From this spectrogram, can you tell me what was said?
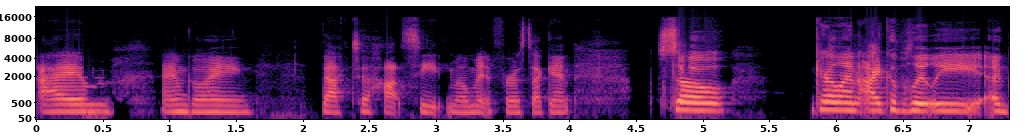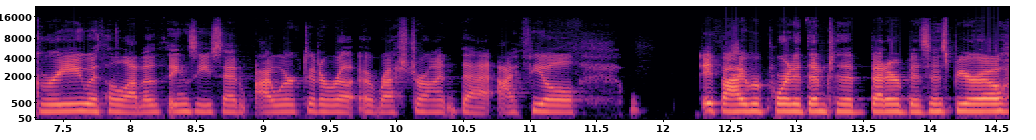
I'm. I'm going back to hot seat moment for a second. So, Caroline, I completely agree with a lot of the things you said. I worked at a, re- a restaurant that I feel if I reported them to the Better Business Bureau,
